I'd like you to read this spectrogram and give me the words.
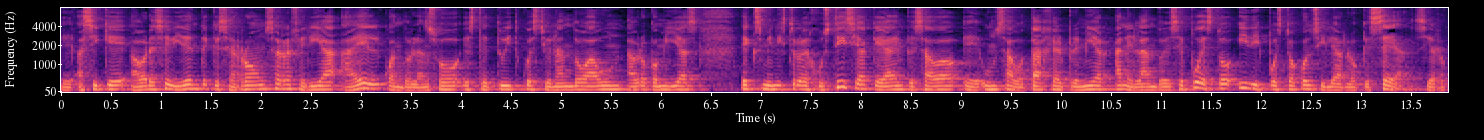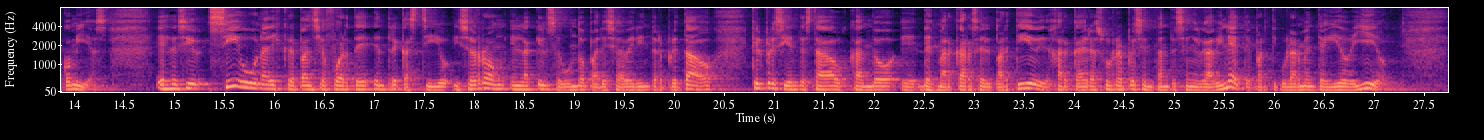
Eh, así que ahora es evidente que Cerrón se refería a él cuando lanzó este tuit cuestionando a un, abro comillas, ex ministro de Justicia que ha empezado un sabotaje al Premier anhelando ese puesto y dispuesto a conciliar lo que sea, cierro comillas. Es decir, sí hubo una discrepancia fuerte entre Castillo y Cerrón, en la que el segundo parece haber interpretado que el presidente estaba buscando desmarcarse del partido y dejar caer a sus representantes en el gabinete, particularmente a Guido Bellido.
